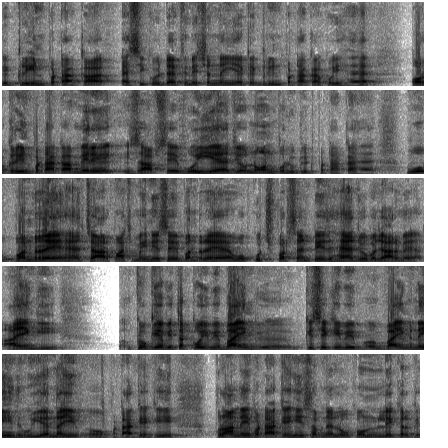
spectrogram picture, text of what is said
कि ग्रीन पटाखा ऐसी कोई डेफिनेशन नहीं है कि ग्रीन पटाखा कोई है। और ग्रीन पटाखा मेरे हिसाब से वही है जो नॉन पोल्यूटेड पटाखा है। वो बन रहे हैं चार पाँच महीने से बन रहे हैं, वो कुछ परसेंटेज हैं जो बाज़ार में आएँगी। क्योंकि अभी तक कोई भी बाइंग किसी की भी बाइंग नहीं हुई है नई पटाखे की। पुराने पटाखे ही सबने लोगों ने लेकर के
